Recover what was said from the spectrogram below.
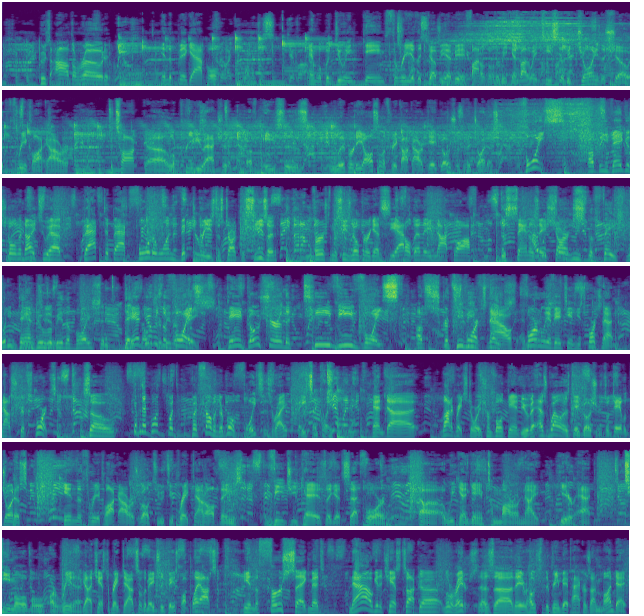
who's on the road in the Big Apple. And we'll be doing game three of the WNBA Finals over the weekend. By the way, TC will be joining the show at the 3 o'clock hour to talk uh, a little preview action of Aces Liberty. Also in the 3 o'clock hour, Dave Goucher is going to join us voice of the Vegas Golden Knights, who have back-to-back four-to-one victories to start the season. First in the season opener against Seattle, then they knock off the San Jose Sharks. he's the face. Wouldn't Dan D'Uva be the voice and Dave Dan D'Uva's Goucher the voice. face? Dave Goucher, the TV voice of Scripps The Sports now, formerly of AT&T Sportsnet, now Scripps Sports. So, yeah, but they're both, but, but Feldman, they're both voices, right? Basically. And uh, a lot of great stories from both Dan D'Uva as well as Dave Goucher. So Dave will join us in the three o'clock hour as well too to break down all things VGK as they get set for uh, a weekend game tomorrow night here at T-Mobile Arena. Got a chance to break down some of the Major League Baseball playoffs in the first segment. Now get a chance to talk uh, Little Raiders as uh, they hosted the Green Bay Packers on Monday.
